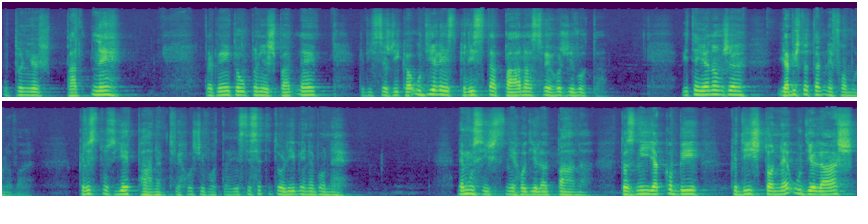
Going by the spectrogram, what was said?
úplně špatné, tak není to úplně špatné, když se říká, udělej z Krista pána svého života. Víte, jenom, že já bych to tak neformuloval. Kristus je pánem tvého života, jestli se ti to líbí nebo ne. Nemusíš z něho dělat pána. To zní, jakoby, když to neuděláš,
